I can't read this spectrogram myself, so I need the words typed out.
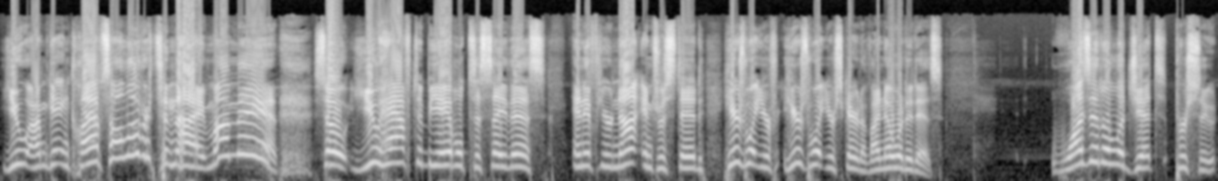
you I'm getting claps all over tonight my man so you have to be able to say this and if you're not interested here's what you're here's what you're scared of I know what it is was it a legit pursuit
